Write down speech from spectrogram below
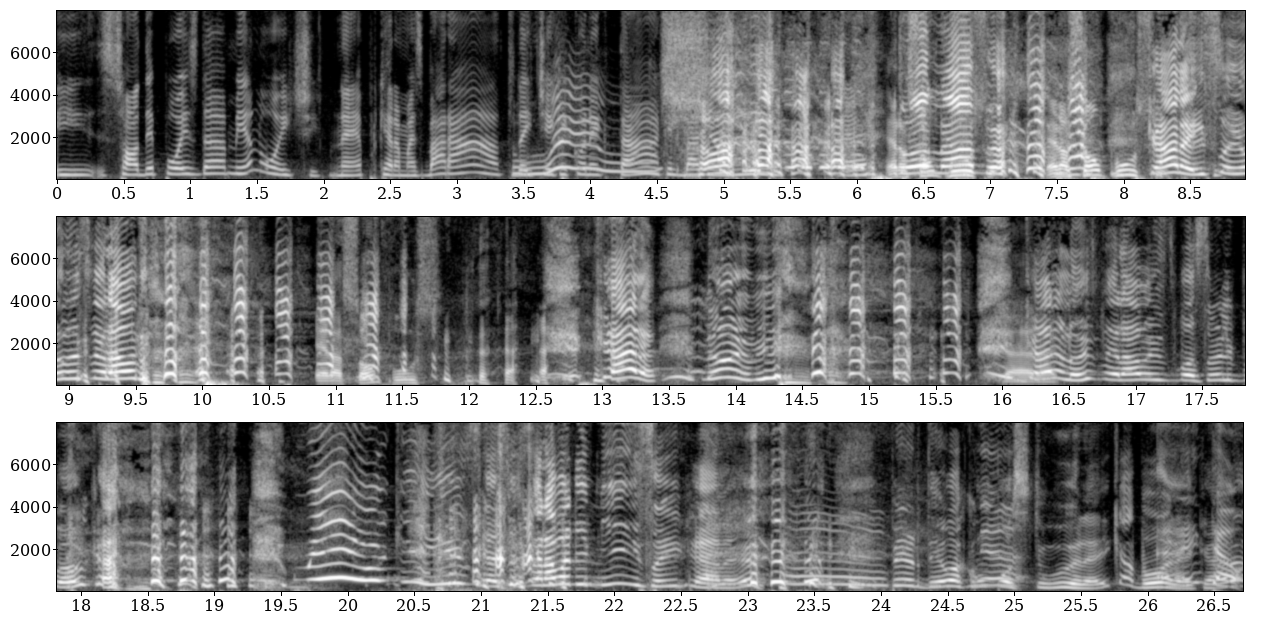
E só depois da meia-noite, né? Porque era mais barato, daí tinha que conectar aquele barulhinho. é. Era só um nada. pulso. Era só um pulso. Cara, isso aí eu não esperava. Era só um pulso. Cara, não, eu vi. Cara. cara, eu não esperava esse pastor Lipão, cara. Meu, que isso, cara? Você esperava de mim isso aí, cara. Perdeu a compostura e acabou, é, né, então,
